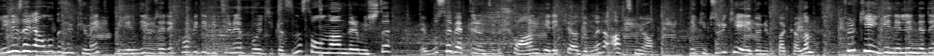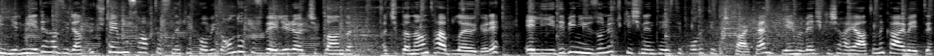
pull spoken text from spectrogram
Yeni Zelanda'da hükümet bilindiği üzere Covid'i bitirme politikasını sonlandırmıştı ve bu sebepten ötürü şu an gerekli adımları atmıyor. Peki Türkiye'ye dönüp bakalım. Türkiye genelinde de 27 Haziran 3 Temmuz haftasındaki Covid-19 verileri açıklandı. Açıklanan tabloya göre 57.113 kişinin testi pozitif çıkarken 25 kişi hayatını kaybetti.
